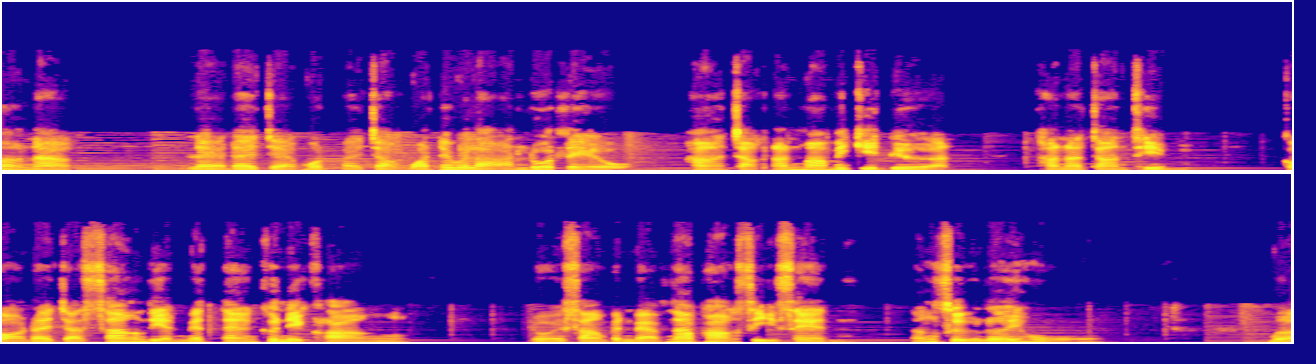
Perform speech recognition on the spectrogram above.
มากนัก และได้แจกหมดไปจากวัดในเวลาอันรวดเร็ว ห่างจากนั้นมาไม่กี่เดือน ท่านอาจารย์ทิม ก็ได้จัดสร้างเหรียญเม็ดแตงขึ้นอีกครั้ง โดยสร้างเป็นแบบหน้าผากสีเส้น หนังสือเลยหู เมื่อ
